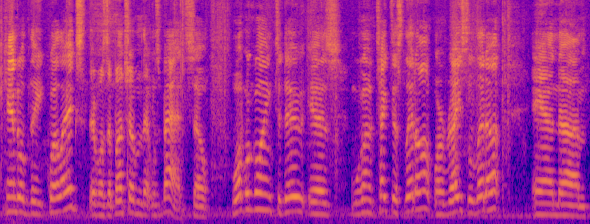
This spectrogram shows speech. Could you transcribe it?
candled the quail eggs, there was a bunch of them that was bad. So what we're going to do is we're going to take this lid off or raise the lid up and um,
